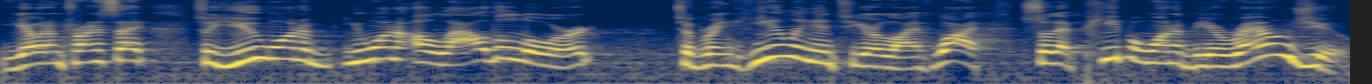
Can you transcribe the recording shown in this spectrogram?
You get what I'm trying to say? So, you want to you want to allow the Lord to bring healing into your life. Why? So that people want to be around you.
